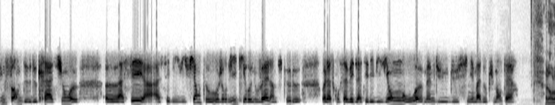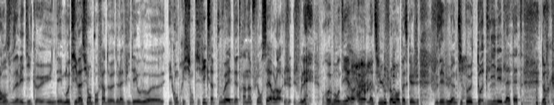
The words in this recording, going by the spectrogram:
une forme de, création euh, assez assez vivifiante aujourd'hui qui renouvelle un petit peu le voilà ce qu'on savait de la télévision ou euh, même du, du cinéma documentaire. Alors Laurence, vous avez dit qu'une des motivations pour faire de, de la vidéo, euh, y compris scientifique, ça pouvait être d'être un influenceur. Alors je, je voulais rebondir là-dessus, Florent, parce que je, je, vous ai vu un petit peu dodeliner de la tête. Donc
